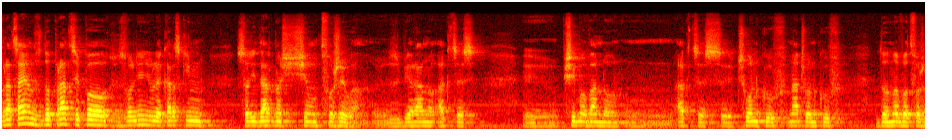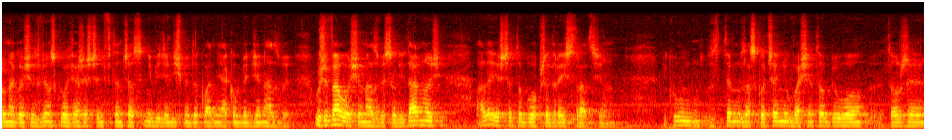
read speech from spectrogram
Wracając do pracy po zwolnieniu lekarskim, Solidarność się tworzyła. Zbierano akces, y, przyjmowano mm, akces y, członków, na członków do nowo tworzonego się związku, chociaż jeszcze w ten czas nie wiedzieliśmy dokładnie, jaką będzie nazwę. Używało się nazwy Solidarność, ale jeszcze to było przed rejestracją. I ku temu zaskoczeniu właśnie to było to, że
